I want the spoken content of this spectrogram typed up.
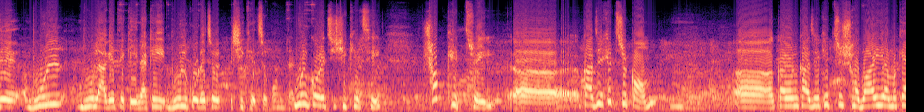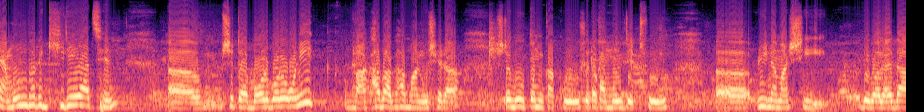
যে ভুল ভুল আগে থেকেই নাকি ভুল করেছ, শিখেছো? কোনটা? ভুল করেছি, শিখেছি। সব ক্ষেত্রেই কাজের ক্ষেত্রে কম। কারণ কাজের ক্ষেত্রে সবাই আমাকে এমনভাবে ঘিরে আছেন সেটা বড় বড় অনেক বাঘা বাঘা মানুষেরা সেটা গৌতম কাকু সেটা কমল জেঠু রীনা মাসি দেবালয় দা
